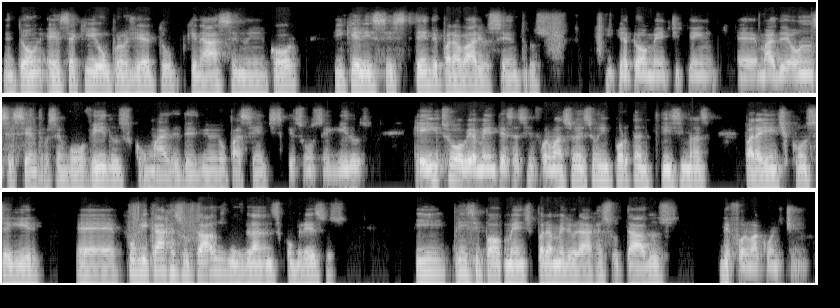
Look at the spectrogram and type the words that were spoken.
Então, esse aqui é um projeto que nasce no INCOR e que ele se estende para vários centros e que atualmente tem é, mais de 11 centros envolvidos, com mais de 10 mil pacientes que são seguidos, que isso, obviamente, essas informações são importantíssimas para a gente conseguir é, publicar resultados nos grandes congressos e, principalmente, para melhorar resultados de forma contínua.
